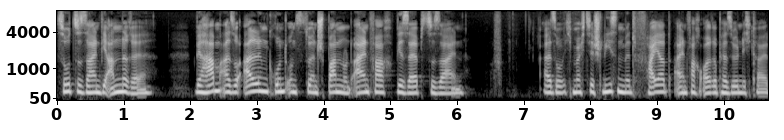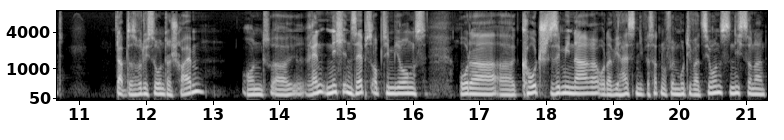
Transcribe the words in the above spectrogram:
so zu sein wie andere. Wir haben also allen Grund, uns zu entspannen und einfach wir selbst zu sein. Also ich möchte schließen mit, feiert einfach eure Persönlichkeit. Ja, das würde ich so unterschreiben und äh, rennt nicht in Selbstoptimierungs- oder äh, Coach-Seminare oder wie heißen die, was hatten wir für Motivations-, nicht, sondern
